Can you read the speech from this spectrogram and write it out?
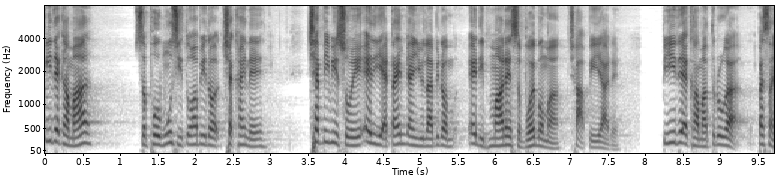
ပြီးတဲ့အခါမှာစဖိုမှုစီသွားပြီးတော့ချက်ခိုင်းတယ်ချက်ပြီးပြီဆိုရင်အဲ့ဒီအတိုင်းပြန်ယူလာပြီးတော့အဲ့ဒီမှားတဲ့စပွဲပေါ်မှာချပေးရတယ်ပြီးတဲ့အခါမှာသူတို့ကပတ်စံ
